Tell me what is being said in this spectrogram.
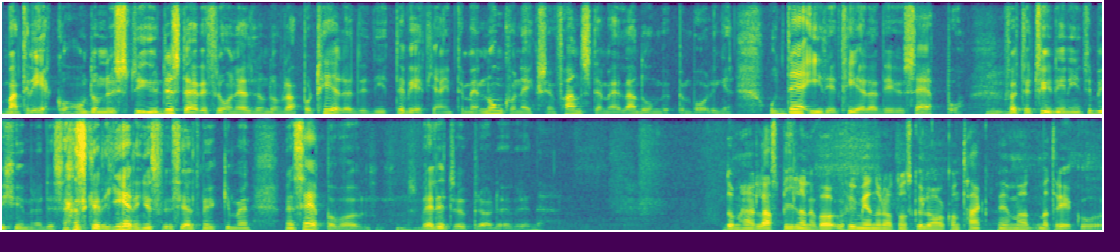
Matreko. Om de nu styrdes därifrån eller om de rapporterade dit, det vet jag inte. Men någon connection fanns det mellan dem uppenbarligen. Och det irriterade ju Säpo. Mm. För att det tydligen inte bekymrade svenska regeringen speciellt mycket. Men, men Säpo var väldigt upprörd över det där. De här lastbilarna, vad, hur menar du att de skulle ha kontakt med Matreko?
